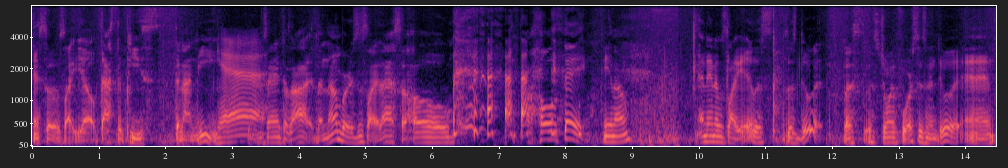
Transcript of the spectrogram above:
And so it was like, yo, that's the piece that I need. Yeah, You know what. I'm saying? Because I the numbers, it's like that's a whole a whole thing, you know? And then it was like, yeah, let's let's do it. Let's let's join forces and do it. And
